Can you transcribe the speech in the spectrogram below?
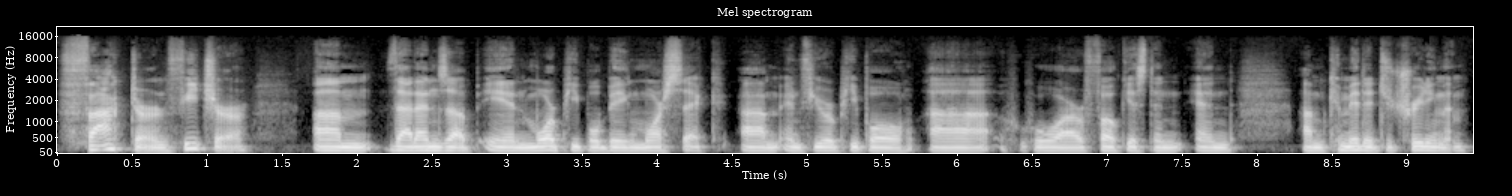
factor and feature um, that ends up in more people being more sick um, and fewer people uh, who are focused and, and um, committed to treating them.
